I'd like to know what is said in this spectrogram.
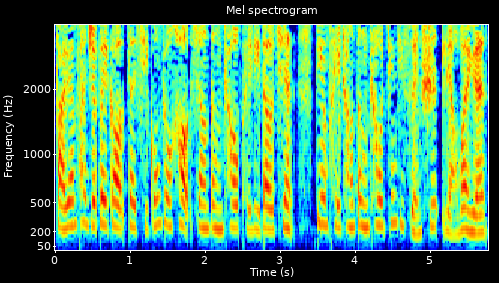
法院判决被告在其公众号向邓超赔礼道歉，并赔偿邓超经济损失两万元。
